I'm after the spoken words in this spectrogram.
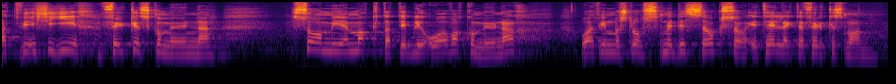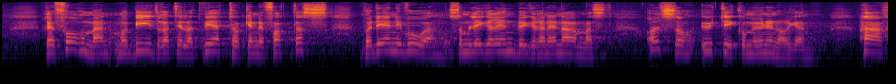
at vi ikke gir fylkeskommunene så mye makt at de blir overkommuner, og at vi må slåss med disse også, i tillegg til Fylkesmannen. Reformen må bidra til at vedtakene fattes på det nivået som ligger innbyggerne nærmest, altså ute i Kommune-Norge. Her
